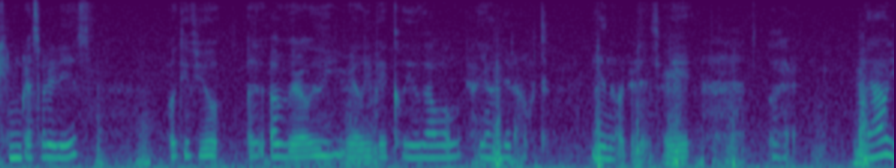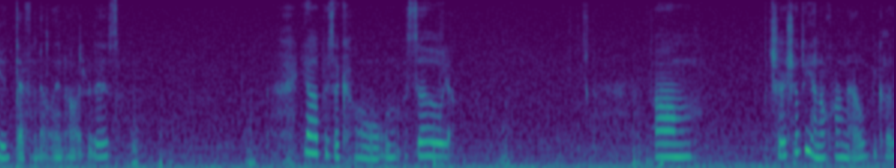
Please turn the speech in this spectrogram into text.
Can you guess what it is? I'll give you a, a really, really big clue that will hand it out. You know what it is, right? Okay. Now you definitely know what it is. Yep, it's a comb. So, yeah. Um, should I show the unicorn now? Because,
